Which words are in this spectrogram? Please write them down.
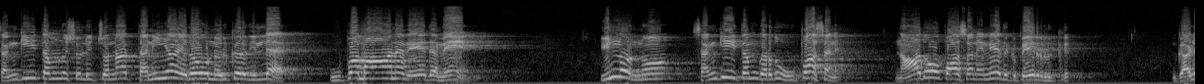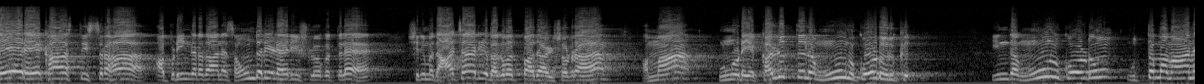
சங்கீதம்னு சொல்லி சொன்னா தனியா ஏதோ ஒண்ணு இருக்கிறது இல்ல. உபமான வேதமே. இன்னொன்னு சங்கீதம்ங்கிறது உபாசனை. நாதோபாசனைன்னே அதுக்கு பேர் இருக்கு. கடே ரேகா ஸ்திஸ்ரஹா அப்படிங்கிறதான சௌந்தரிய லஹரி ஸ்லோகத்துல ஸ்ரீமத் ஆச்சாரிய பகவத் பாதாள் சொல்றா அம்மா உன்னுடைய கழுத்துல மூணு கோடு இருக்கு. இந்த மூணு கோடும் உத்தமமான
